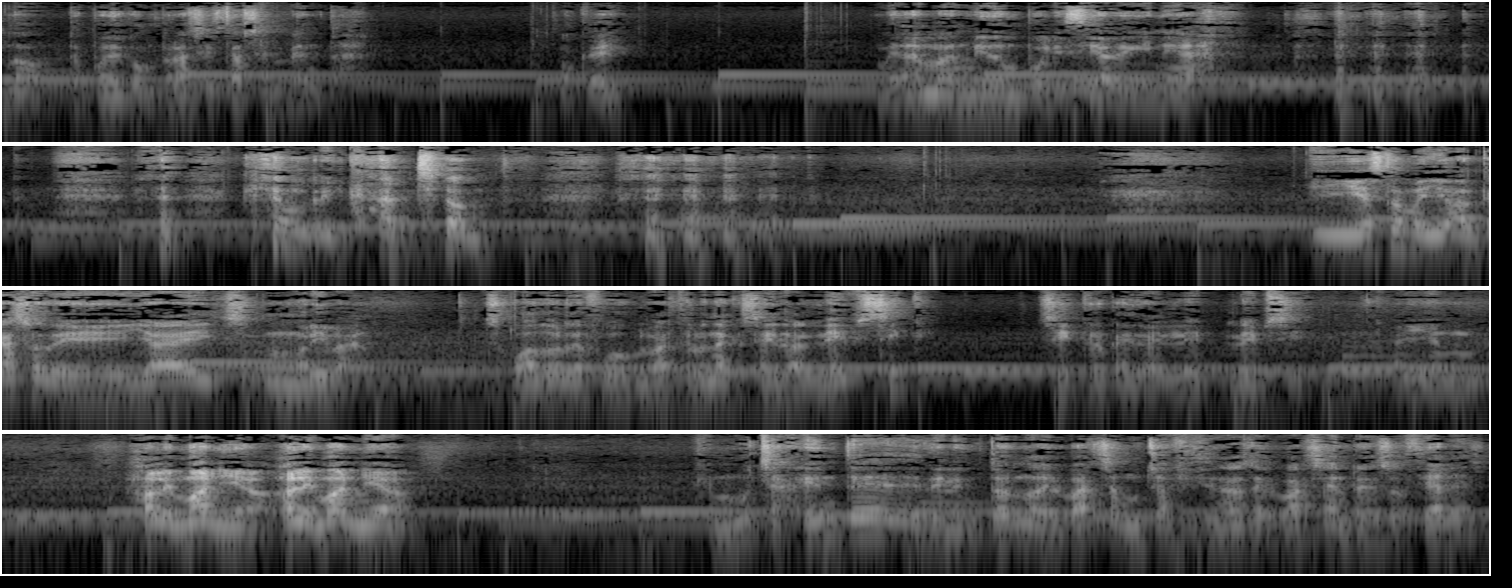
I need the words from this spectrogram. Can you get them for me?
No, te puede comprar si estás en venta. ¿Ok? Me da más miedo un policía de Guinea que un ricachón. y esto me lleva al caso de Jais Moriba, jugador de Fútbol Club Barcelona que se ha ido al Leipzig. Sí, creo que ha ido al Leipzig, ahí en Alemania, Alemania. Que mucha gente del entorno del Barça, muchos aficionados del Barça en redes sociales,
